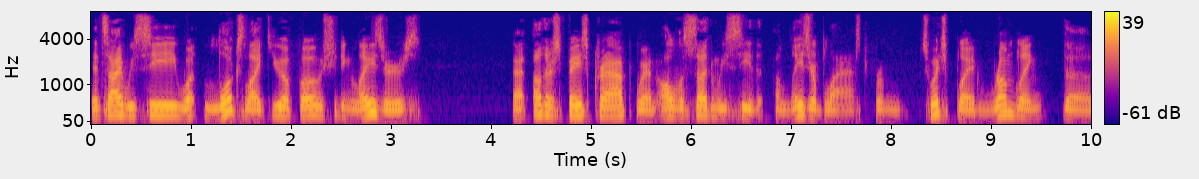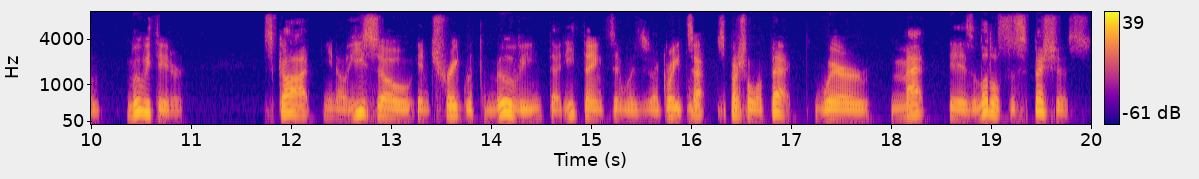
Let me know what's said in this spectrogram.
Inside, we see what looks like UFOs shooting lasers at other spacecraft when all of a sudden we see a laser blast from Switchblade rumbling the movie theater. Scott, you know, he's so intrigued with the movie that he thinks it was a great special effect, where Matt is a little suspicious.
